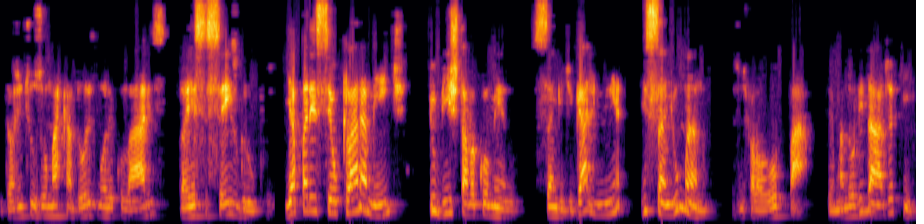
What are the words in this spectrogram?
Então a gente usou marcadores moleculares para esses seis grupos. E apareceu claramente que o bicho estava comendo sangue de galinha e sangue humano. A gente falou: opa, tem uma novidade aqui.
